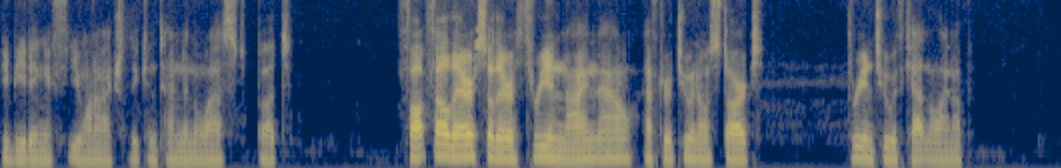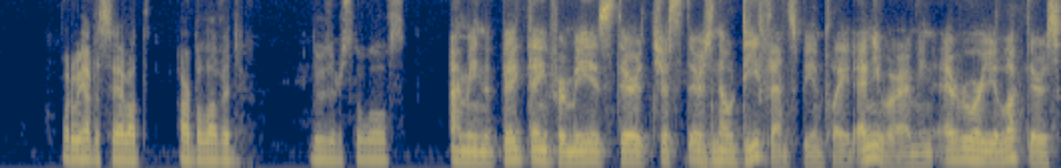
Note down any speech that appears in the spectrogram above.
be beating if you want to actually contend in the West. But fought, fell there, so they're three and nine now after a two and zero start. Three and two with Cat in the lineup. What do we have to say about our beloved losers, the Wolves? I mean, the big thing for me is there just there's no defense being played anywhere. I mean, everywhere you look, there's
